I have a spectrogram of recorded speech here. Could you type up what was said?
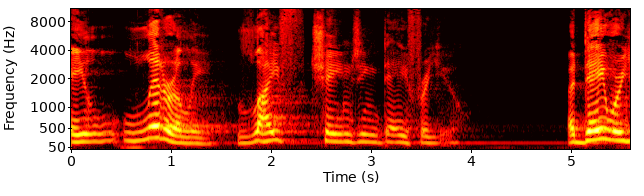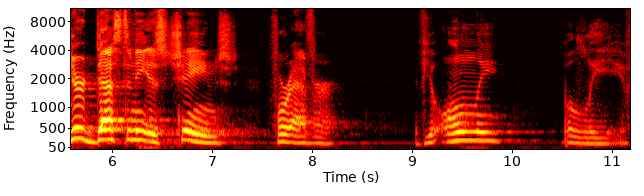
a literally life changing day for you. A day where your destiny is changed forever if you only believe.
